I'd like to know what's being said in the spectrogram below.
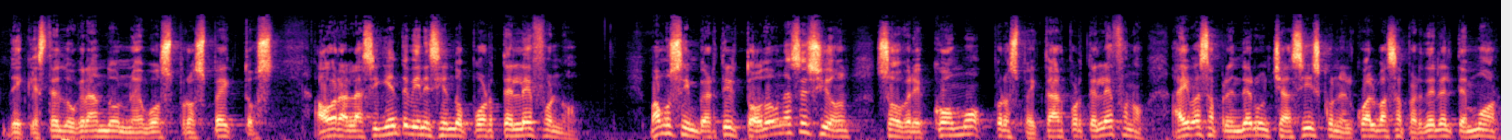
de que estés logrando nuevos prospectos. Ahora, la siguiente viene siendo por teléfono. Vamos a invertir toda una sesión sobre cómo prospectar por teléfono. Ahí vas a aprender un chasis con el cual vas a perder el temor.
